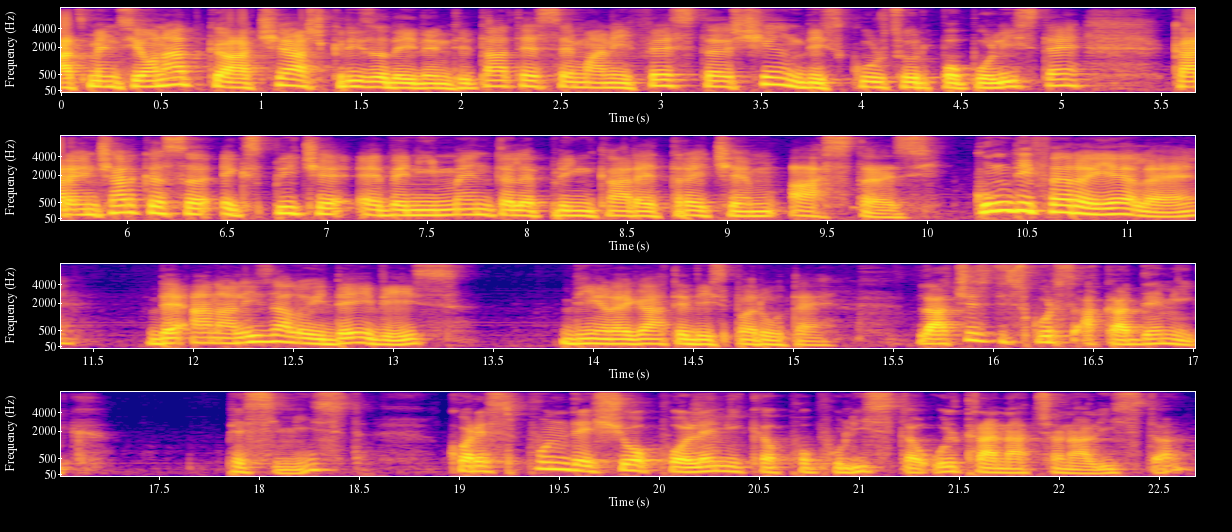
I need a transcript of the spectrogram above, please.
Ați menționat că aceeași criză de identitate se manifestă și în discursuri populiste care încearcă să explice evenimentele prin care trecem astăzi. Cum diferă ele de analiza lui Davis din regate dispărute? La acest discurs academic pesimist corespunde și o polemică populistă ultranaționalistă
